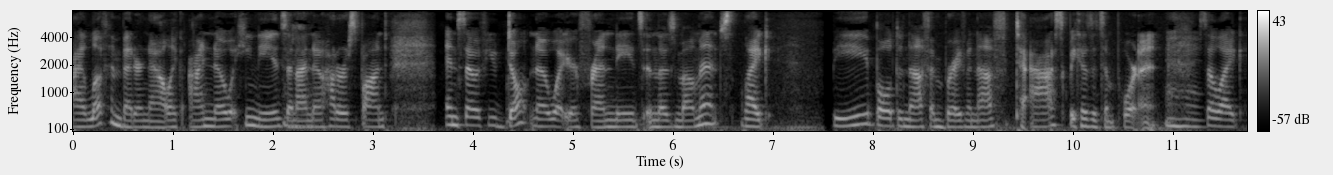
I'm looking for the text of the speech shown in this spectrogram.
i love him better now. Like i know what he needs and i know how to respond. And so if you don't know what your friend needs in those moments like be bold enough and brave enough to ask because it's important. So, like,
